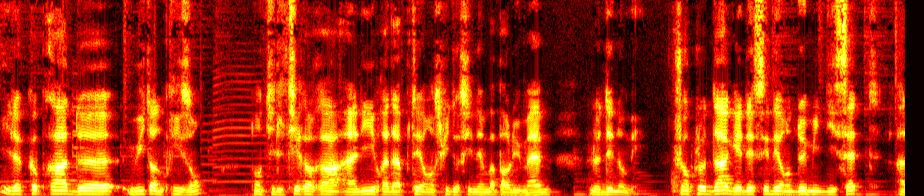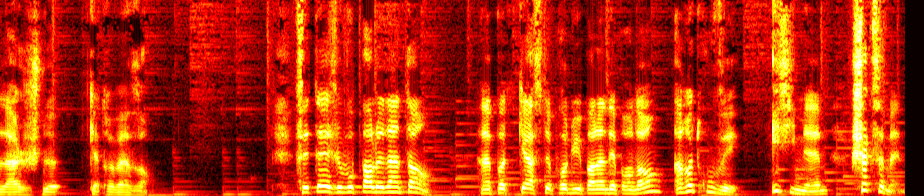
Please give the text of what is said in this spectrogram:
Il copera de huit ans de prison, dont il tirera un livre adapté ensuite au cinéma par lui-même, le dénommé. Jean-Claude Dague est décédé en 2017 à l'âge de 80 ans. C'était Je vous parle d'un temps, un podcast produit par l'Indépendant à retrouver ici même chaque semaine.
